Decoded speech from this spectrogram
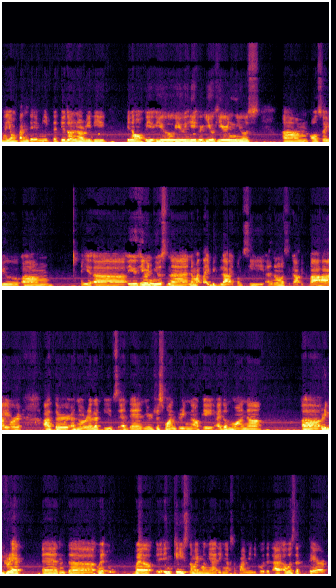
ngayong pandemic that you don't know really you know you you you hear, you hear news um, also you um, uh, you hear news na namatay bigla itong si ano si kapitbahay or other ano relatives. And then you're just wondering na okay I don't wanna uh, regret and uh, well in case na may mangyari nga sa family ko that I, I wasn't there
